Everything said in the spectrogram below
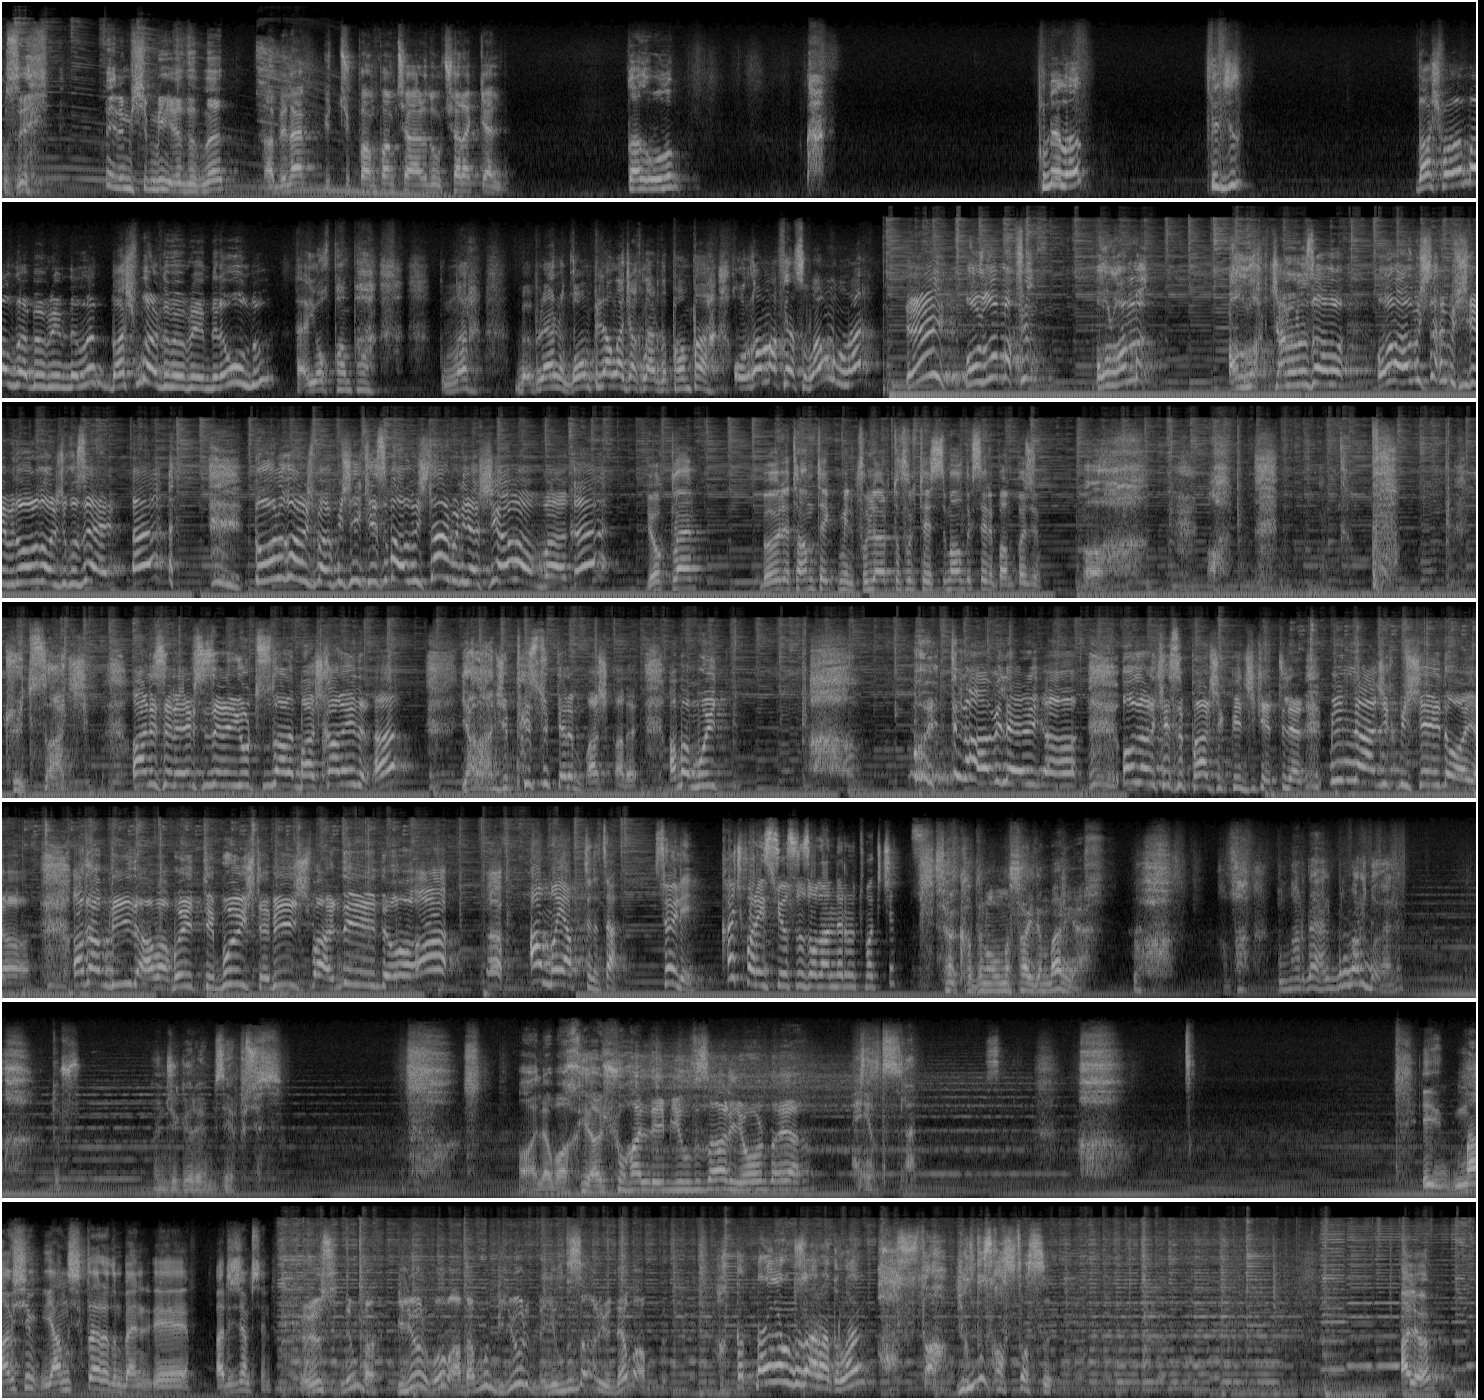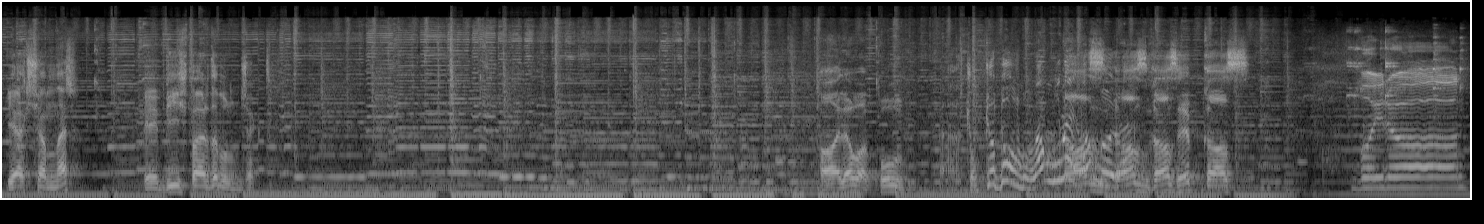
Kuzey, benim için mi yedin lan? Tabii lan. Küçük pampam çağırdı, uçarak geldim. Lan oğlum. Bu ne lan? Gece... Daş falan mı aldılar böbreğimden lan? Daş mı vardı böbreğimde? Ne oldu? Ha, yok Pampa. Bunlar böbreğini komple alacaklardı Pampa. Organ mafyası lan bunlar. Hey! Organ mafya! Organ mı? Allah canınızı alma. Onu almışlar bir şey mi? Doğru konuş Kuzey. Ha? Doğru konuş bak. Bir şey kesip almışlar mı? Yaşayamam bak. Ha? Yok lan. Böyle tam tekmil, full artı full teslim aldık seni pampacığım. Oh. Oh. Küt saç. Hani sen evsizlerin yurtsuzların başkanıydın ha? Yalancı pisliklerin başkanı. Ama Muhit Muhittin abiler ya. Onları kesip parçık pincik ettiler. Minnacık bir şeydi o ya. Adam değildi ama Muhittin. Bu işte bir iş var değildi o. Ah, ah. Amma yaptınız ha. Söyleyin. Kaç para istiyorsunuz olanları unutmak için? Sen kadın olmasaydın var ya. Allah bunlar değil, bunları dövelim. Dur. Önce görevimizi yapacağız. Hala bak ya şu haldeyim Yıldız arıyor orada ya. Ne yıldızı lan? E, Mavişim yanlışlıkla aradım ben. E, arayacağım seni. Değil mi bak? Biliyorum oğlum adamı biliyorum ben. Yıldız'ı arıyor devamlı. Hakikaten Yıldız aradı lan. Hasta. Yıldız hastası. Alo, iyi akşamlar. E, bir ihbarda bulunacaktım. Hale bak oğlum. Çok kötü oldun lan. Bu ne lan Gaz, böyle? gaz, gaz, hep gaz. Buyurun.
